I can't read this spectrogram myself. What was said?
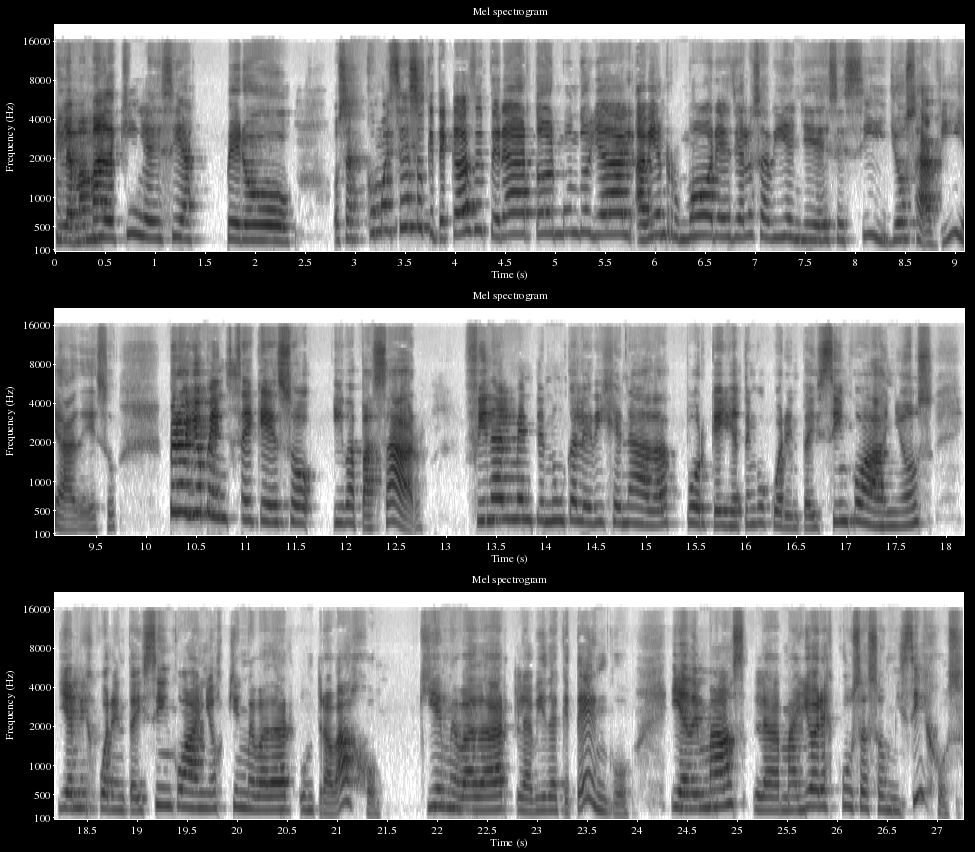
Y la mamá de King le decía, pero, o sea, ¿cómo es eso que te acabas de enterar? Todo el mundo ya, habían rumores, ya lo sabían, y ese sí, yo sabía de eso, pero yo pensé que eso iba a pasar. Finalmente nunca le dije nada porque ya tengo 45 años y a mis 45 años, ¿quién me va a dar un trabajo? ¿Quién me va a dar la vida que tengo? Y además, la mayor excusa son mis hijos.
